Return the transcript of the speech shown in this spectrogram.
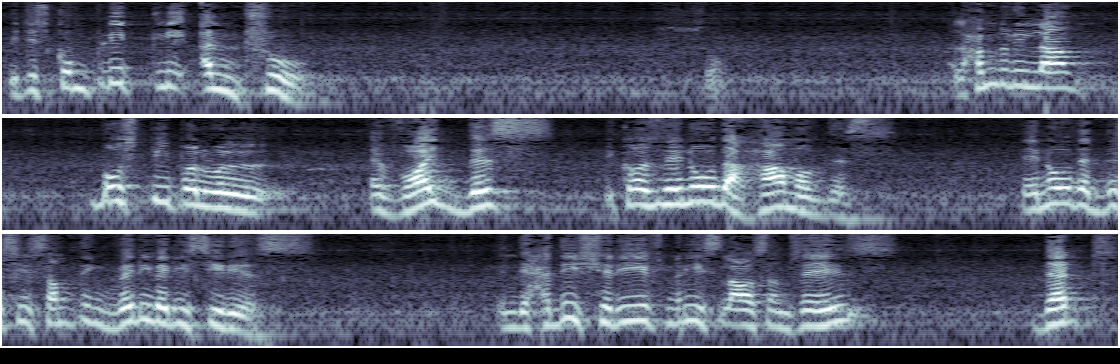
which is completely untrue. So, Alhamdulillah, most people will avoid this because they know the harm of this. They know that this is something very, very serious. In the Hadith Sharif, Nabi Sallallahu says that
